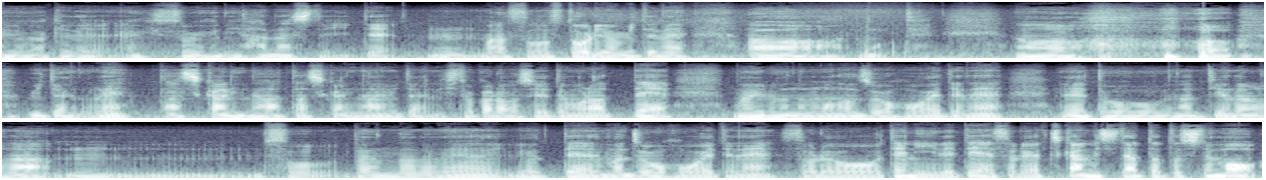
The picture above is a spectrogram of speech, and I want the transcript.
いうわけで、そういうふうに話していて、うん、まあそのストーリーを見てね、ああ、と思って、ああ、みたいなね、確かにな、確かにな、みたいな。人から教えてもらって、まあいろんなものを情報を得てね、えっ、ー、と、なんて言うんだろうな、うん、そうだんだね、言って、まあ情報を得てね、それを手に入れて、それが近道だったとしても、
